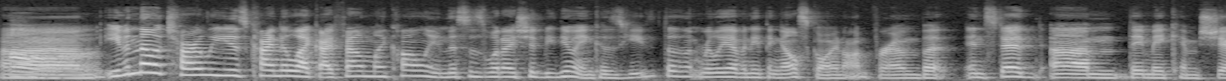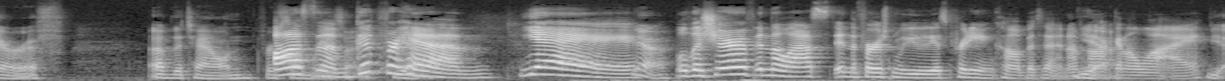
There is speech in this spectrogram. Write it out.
Um, even though Charlie is kind of like, I found my calling. This is what I should be doing because he doesn't really have anything else going on for him. But instead, um, they make him sheriff of the town. For some Awesome. Good for Yeah. him. Yay. Yeah. Well, the sheriff in the last in the first movie is pretty incompetent. I'm not gonna lie. Yeah,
